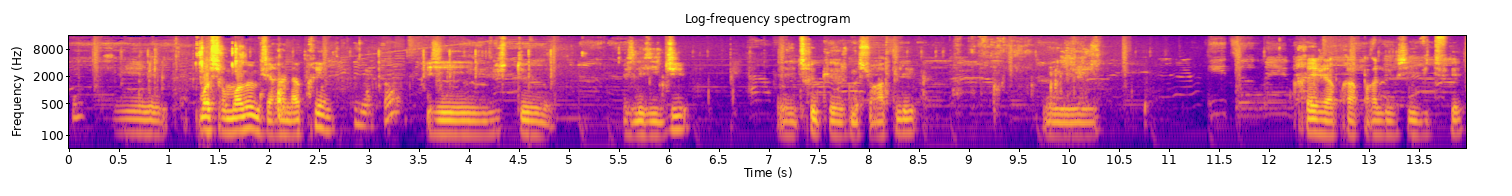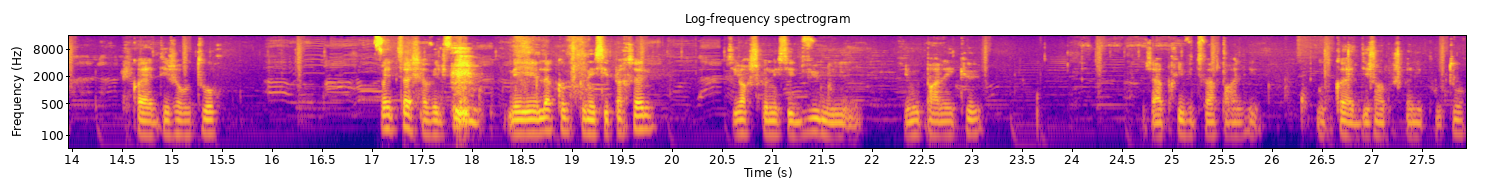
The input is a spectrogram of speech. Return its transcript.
fait. Et moi sur moi-même j'ai rien appris. hein. D'accord. J'ai juste. je les ai dit. Il y a des trucs que je me suis rappelé. Mais. Après j'ai appris à parler aussi vite fait. Quand il y a des gens autour. En fait ça je savais le faire. Mais là comme je connaissais personne. C'est genre je connaissais de vue mais j'ai mieux parler avec eux. J'ai appris vite fait à parler. Tout cas il y a des gens que je connais pas autour.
